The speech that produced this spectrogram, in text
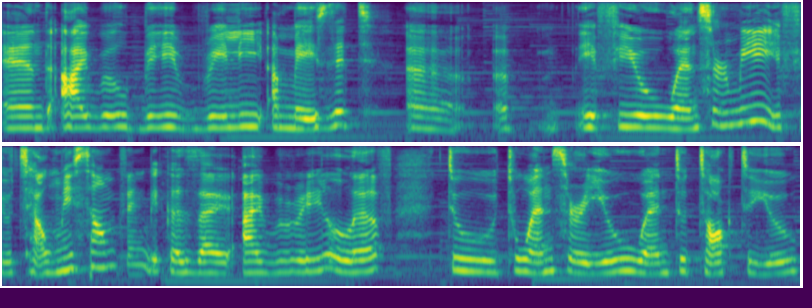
And i will be really amazed uh, uh, if you answer me if you tell me something because i, I really love to to answer you and to talk to you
